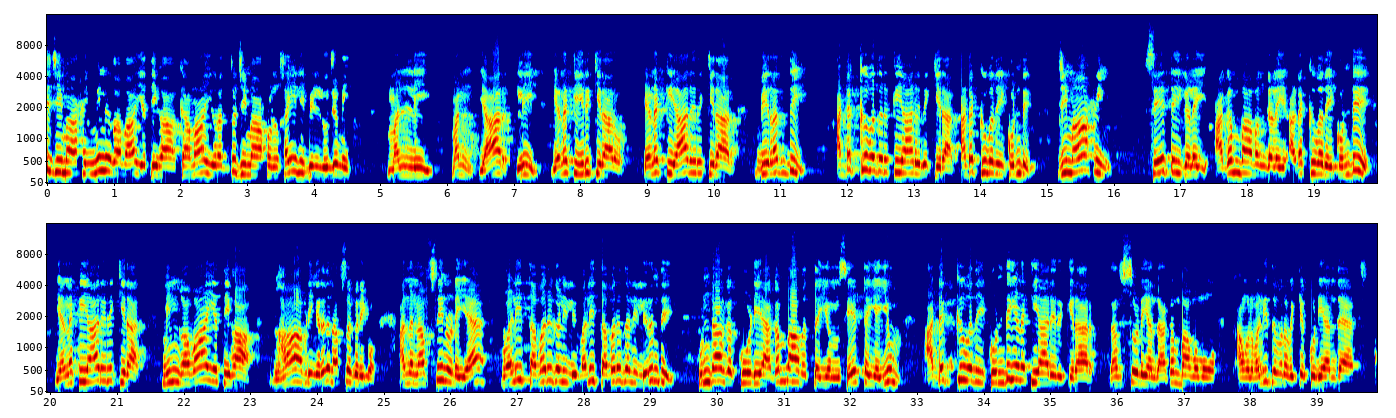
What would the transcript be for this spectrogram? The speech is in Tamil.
பிரத்தி ஜிமாஹி மின் கவாயத்திஹா கமா யுரத்து ஜிமாஹுல் கைலி பில் மல்லி மன் யார் லி? எனக்கு இருக்கிறாரோ? எனக்கு யார் இருக்கிறார்? பிரத்தி அடக்குவதற்கு யார் இருக்கிறார்? அடக்குவதை கொண்டு ஜிமாஹின் சேட்டைகளை அகம்பாவங்களை அடக்குவதை கொண்டு எனக்கு யார் இருக்கிறார்? மின் கவாயத்திஹா ஹா அப்படிங்கிறது நப்ச குறிக்கும். அந்த நப்சினுடைய வழி தவறுகளில் வழி தவறுதலில் இருந்து உண்டாகக்கூடிய அகம்பாவத்தையும் சேட்டையையும் அடக்குவதை கொண்டு எனக்கு யார் இருக்கிறார்? நப்சுடைய அந்த அகம்பாவமும் அவங்கள வழி தவற வைக்கக்கூடிய அந்த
